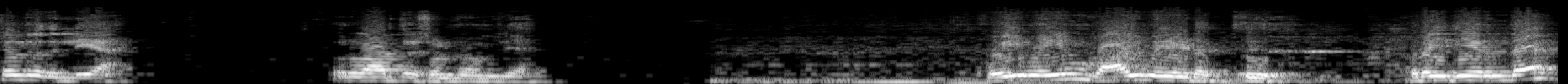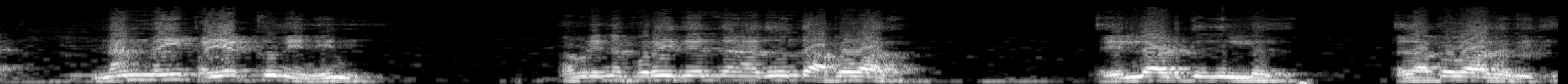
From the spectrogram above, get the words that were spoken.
சொல்றது இல்லையா ஒரு வார்த்தை சொல்றோம் இல்லையா? பொய்மையும் வாய்மையிடத்து புரை தேர்ந்த நன்மை பயக்கும் எனின். அப்படின்னா புரை தேர்ந்த அது வந்து அபவாதம். எல்லா இடத்துக்கும் இல்லது அது அபவாத விதி.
